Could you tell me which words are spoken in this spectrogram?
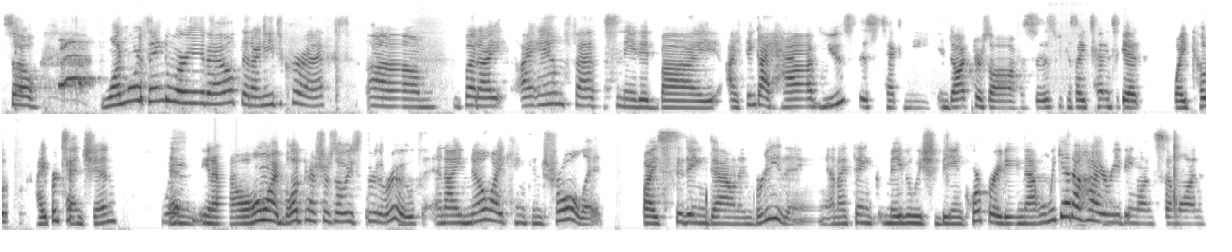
so one more thing to worry about that I need to correct. Um, but I, I am fascinated by, I think I have used this technique in doctor's offices because I tend to get white coat hypertension and you know oh my blood pressure is always through the roof and i know i can control it by sitting down and breathing and i think maybe we should be incorporating that. When we get a high reading on someone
